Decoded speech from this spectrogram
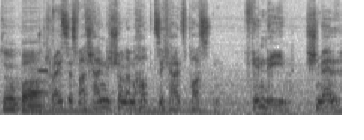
Super. Trace ist wahrscheinlich schon am Hauptsicherheitsposten. Finde ihn. Schnell.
